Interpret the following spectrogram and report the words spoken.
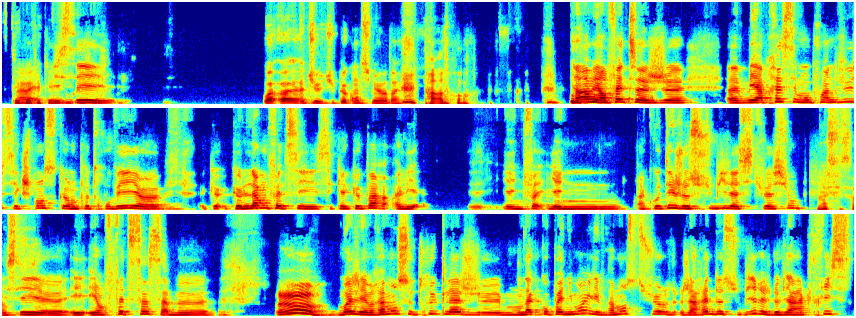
C'était quoi ta question Ouais, ouais tu, tu peux continuer, Audrey. Pardon non, mais en fait, euh, je. Euh, mais après, c'est mon point de vue, c'est que je pense qu'on peut trouver euh, que, là, en fait, c'est quelque part, il y a, une, il y a une, un côté, je subis la situation. c'est ça. Et, et, en fait, ça, ça me. Oh moi, j'ai vraiment ce truc-là. Mon accompagnement, il est vraiment sur j'arrête de subir et je deviens actrice.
